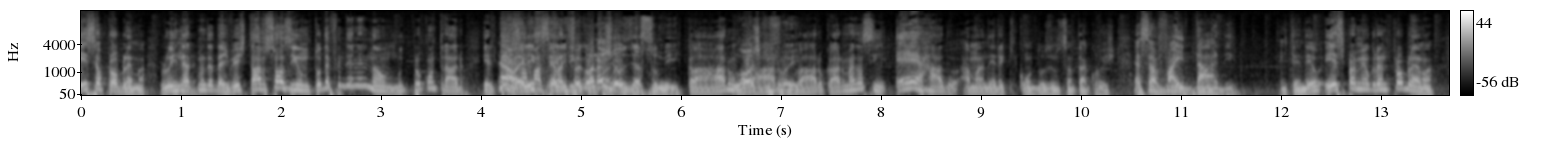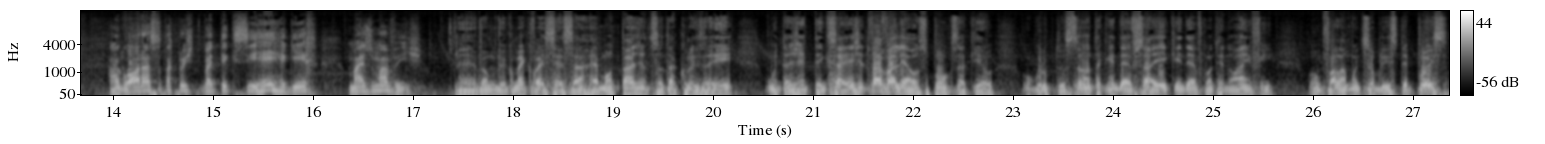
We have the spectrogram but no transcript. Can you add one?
Esse é o problema. Luiz Neto, muitas das vezes, estava sozinho. Não tô defendendo ele, não. Muito pelo contrário. Ele tem Não, ele, parcela ele de foi culpa. corajoso de assumir. Claro, Lógico claro, que foi. claro, claro. Mas assim, é errado a maneira que conduzem no Santa Cruz. Essa vaidade. Entendeu? Esse pra mim é o grande problema. Agora a Santa Cruz vai ter que se reerguer mais uma vez. É, vamos ver como é que vai ser essa remontagem do Santa Cruz aí. Muita gente tem que sair. A gente vai avaliar aos poucos aqui o, o grupo do Santa, quem deve sair, quem deve continuar, enfim. Vamos falar muito sobre isso depois.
